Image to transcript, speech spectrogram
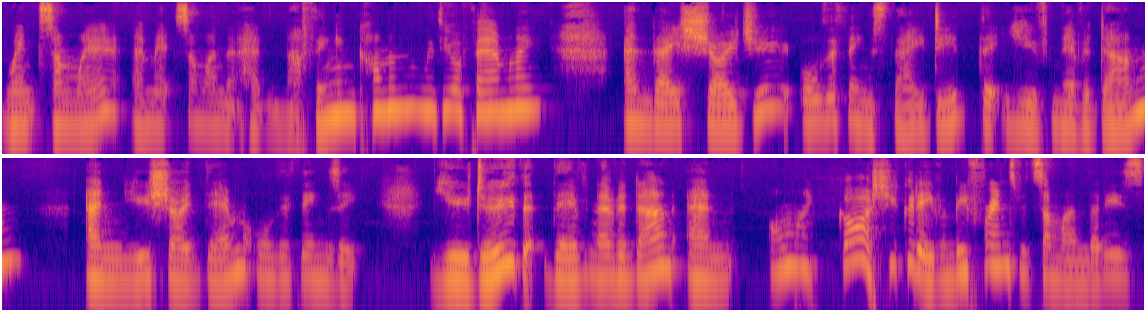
went somewhere and met someone that had nothing in common with your family and they showed you all the things they did that you've never done and you showed them all the things that you do that they've never done? And oh my gosh you could even be friends with someone that is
